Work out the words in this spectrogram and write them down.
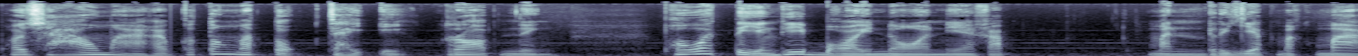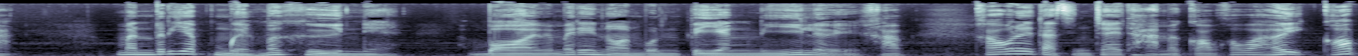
พอเช้ามาครับก็ต้องมาตกใจอีกรอบหนึ่ง เพราะว่าเตียงที่บอยนอนเนี่ยครับ มันเรียบมากๆ มันเรียบเหมือนเมื่อคืนเนี่ย บอยมันไม่ได้นอนบนเตียงนี้เลยครับเขาเลยตัดสินใจถามไอ้ก๊อฟเขาว่าเฮ้ยก๊อฟ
